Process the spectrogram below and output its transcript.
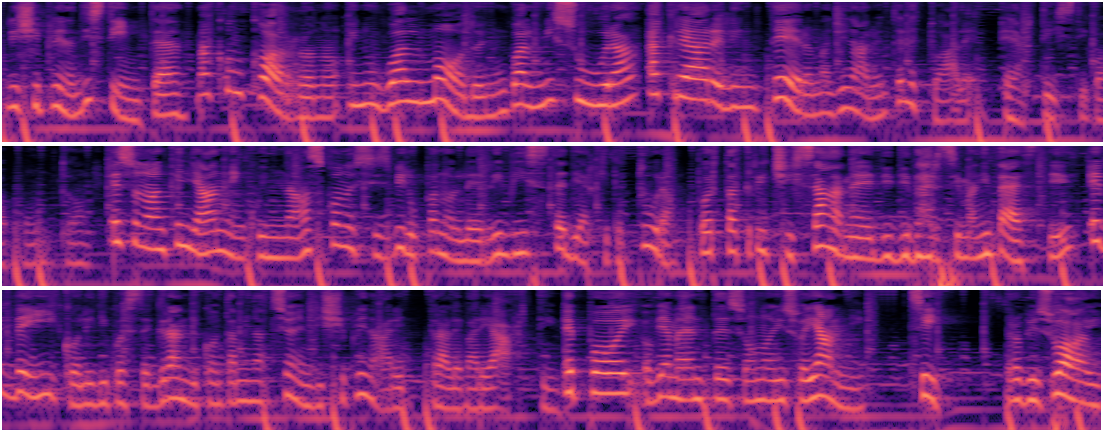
discipline distinte, ma concorrono in ugual modo, in ugual misura a creare l'intero immaginario intellettuale e artistico, appunto. E sono anche gli anni in cui nascono e si sviluppano le riviste di architettura, portatrici sane di diversi manifesti e veicoli di queste grandi grandi contaminazioni disciplinari tra le varie arti. E poi ovviamente sono i suoi anni. Sì, proprio i suoi,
